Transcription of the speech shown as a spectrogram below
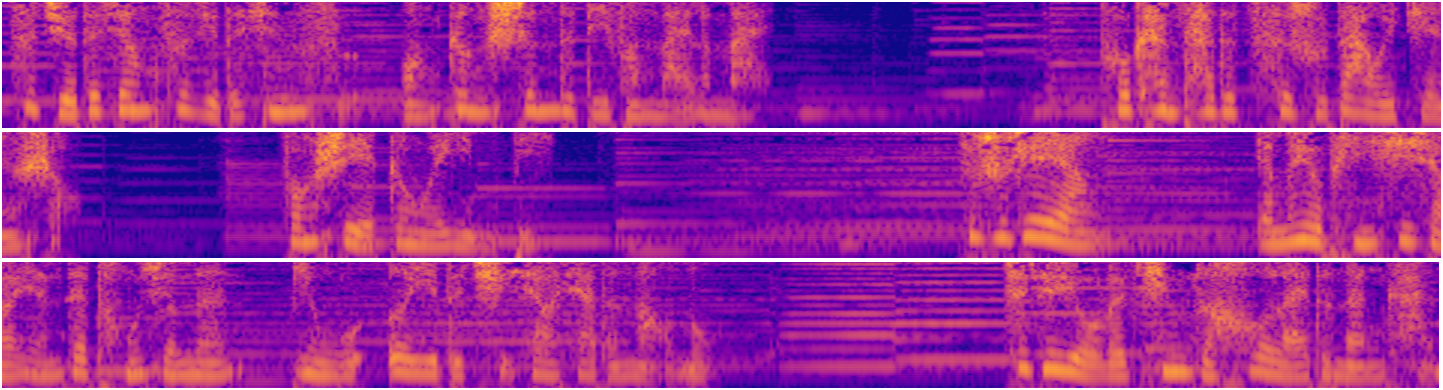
自觉的将自己的心思往更深的地方埋了埋。偷看他的次数大为减少，方式也更为隐蔽。就是这样，也没有平息小严在同学们并无恶意的取笑下的恼怒。这就有了青子后来的难堪。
